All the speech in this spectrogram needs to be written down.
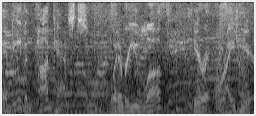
and even podcasts. Whatever you love, hear it right here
